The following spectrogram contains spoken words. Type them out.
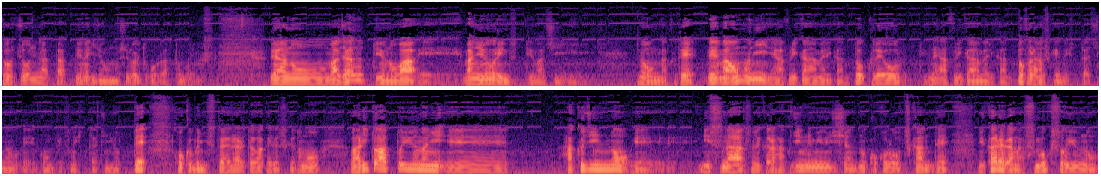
象徴になったっていうのは非常に面白いところだと思います。であのまあ、ジャズっていうのは、えまあ、ニューオーリンズっていう街の音楽でで、まあ、主にアフリカンアメリカンとクレオールっいうねアフリカンアメリカンとフランス系の人たちの、え根血の人たちによって北部に伝えられたわけですけども割とあっという間に、えー、白人の、えー、リスナーそれから白人のミュージシャンの心をつかんで彼らがすごくそういうのを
